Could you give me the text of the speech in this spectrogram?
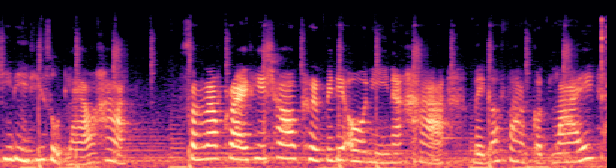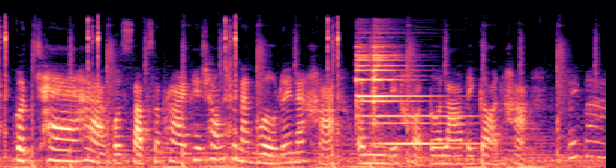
ที่ดีที่สุดแล้วค่ะ สำหรับใครที่ชอบคลิปวิดีโอนี้นะคะเบย์ก็ฝากกดไลค์ กดแชร์ค่ะ กด Subscribe ให้ช่องชนันเวิลด์ด้วยนะคะ วันนี้เบย์ขอตัวลาไปก่อนค่ะ บ๊ายบาย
